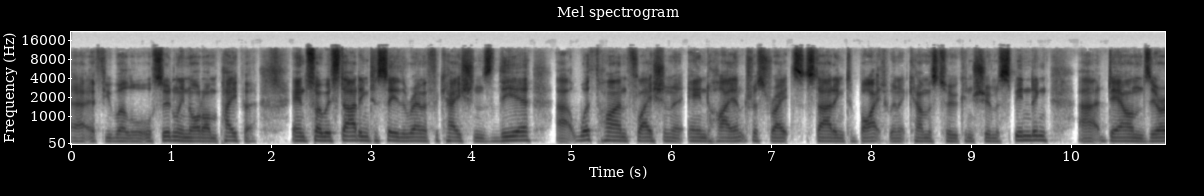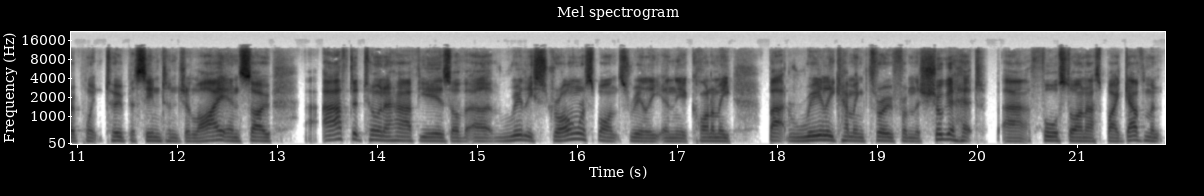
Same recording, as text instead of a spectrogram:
uh, if you will, or, certainly not on paper. And so we're starting to see the ramifications there uh, with high inflation and high interest rates starting to bite when it comes to consumer spending, uh, down 0.2% in July. And so uh, after two and a half years of a really strong response, really, in the economy, but really coming through from the sugar hit uh, forced on us by government,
